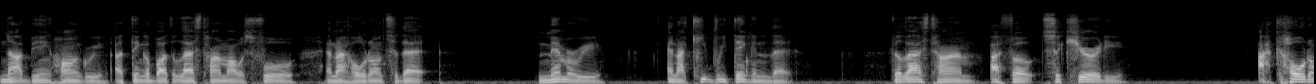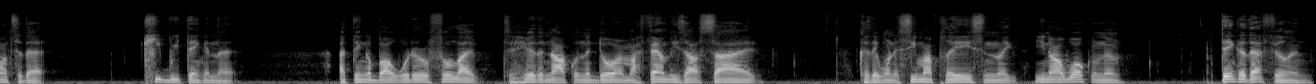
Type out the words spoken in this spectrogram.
not being hungry. I think about the last time I was full and I hold on to that memory and I keep rethinking that. The last time I felt security, I hold on to that. Keep rethinking that. I think about what it will feel like to hear the knock on the door and my family's outside because they want to see my place and like you know I welcome them. Think of that feeling.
